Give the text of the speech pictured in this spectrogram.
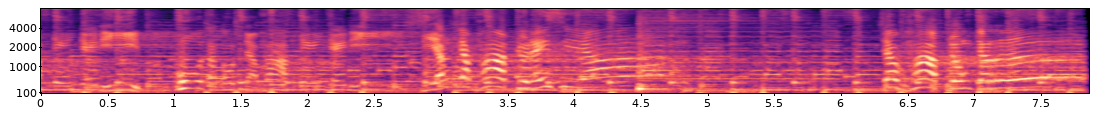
าพยิ่งใจดี ผู้ตะตุนอย่าภาพยิ่งใจดี เสียงเจ้าภาพอยู่ไหนเสียงเจ้าภาพจงเจริญ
